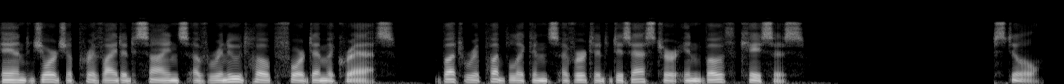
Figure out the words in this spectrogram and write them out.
and Georgia provided signs of renewed hope for Democrats. But Republicans averted disaster in both cases. Still,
